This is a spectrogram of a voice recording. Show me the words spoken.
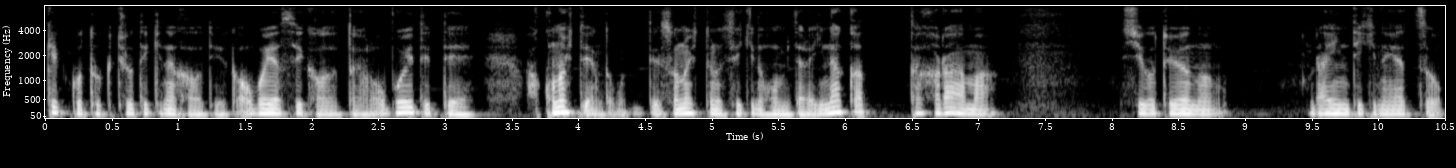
結構特徴的な顔というか覚えやすい顔だったから覚えててあこの人やんと思ってその人の席の方見たらいなかったからまあ仕事用の LINE 的なやつを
